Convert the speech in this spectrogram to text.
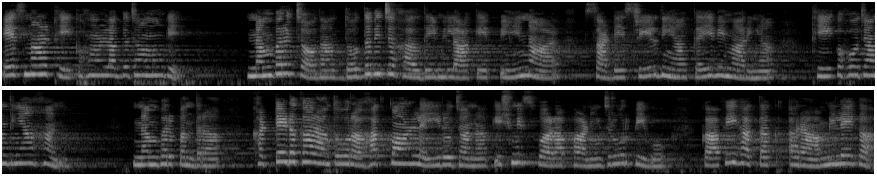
ਇਸ ਨਾਲ ਠੀਕ ਹੋਣ ਲੱਗ ਜਾਵੋਗੇ। ਨੰਬਰ 14 ਦੁੱਧ ਵਿੱਚ ਹਲਦੀ ਮਿਲਾ ਕੇ ਪੀਣ ਨਾਲ ਸਾਡੇ ਸਰੀਰ ਦੀਆਂ ਕਈ ਬਿਮਾਰੀਆਂ ਠੀਕ ਹੋ ਜਾਂਦੀਆਂ ਹਨ। ਨੰਬਰ 15 ਖੱਟੇ ਡਕਾਰਾਂ ਤੋਂ ਰਾਹਤ ਪਾਉਣ ਲਈ ਰੋਜ਼ਾਨਾ ਕਿਸ਼ਮਿਸ਼ ਵਾਲਾ ਪਾਣੀ ਜ਼ਰੂਰ ਪੀਵੋ। ਕਾਫੀ ਹੱਦ ਤੱਕ ਆਰਾਮ ਮਿਲੇਗਾ।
